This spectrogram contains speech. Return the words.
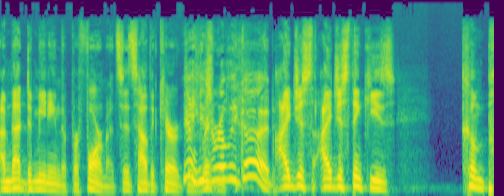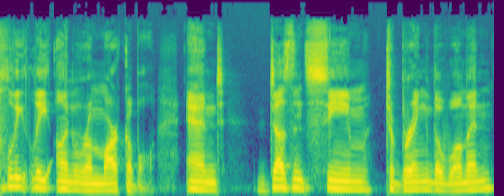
I'm not demeaning the performance. It's how the character. Yeah, he's written. really good. I just I just think he's completely unremarkable and doesn't seem to bring the woman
